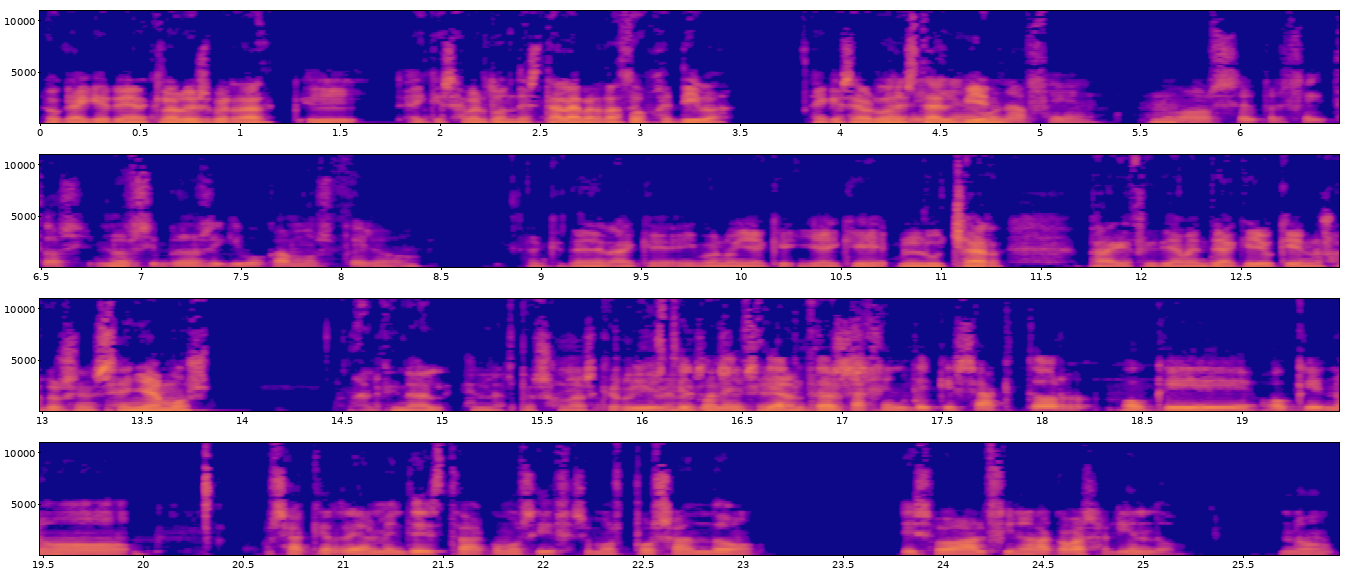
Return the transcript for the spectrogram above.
Lo que hay que tener claro es verdad, el- hay que saber dónde está la verdad objetiva. Hay que saber dónde está el bien. buena fe. No vamos a ser perfectos. No siempre nos equivocamos, pero Hay que tener, hay que, y bueno, y hay que, y hay que luchar para que efectivamente aquello que nosotros enseñamos, al final, en las personas que yo reciben estoy esas convencida que toda esa enseñanzas, gente que es actor o que, o que no, o sea, que realmente está, como si dijésemos, posando, eso al final acaba saliendo, ¿no?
